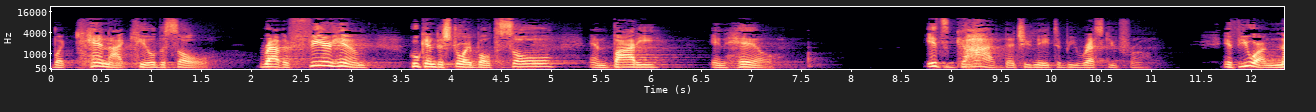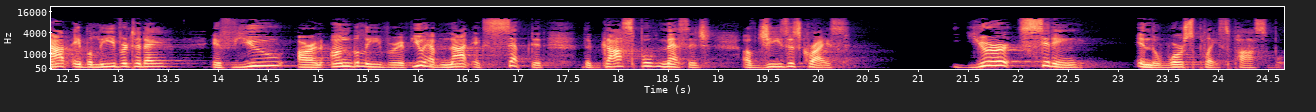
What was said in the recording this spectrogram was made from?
but cannot kill the soul. Rather, fear him who can destroy both soul and body in hell. It's God that you need to be rescued from. If you are not a believer today, if you are an unbeliever, if you have not accepted the gospel message of Jesus Christ, you're sitting in the worst place possible.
